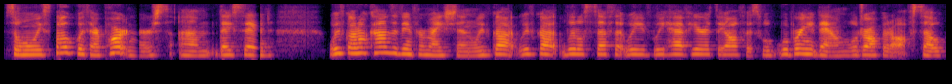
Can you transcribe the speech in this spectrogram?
So when we spoke with our partners, um, they said, we've got all kinds of information. We've got we've got little stuff that we've we have here at the office. We'll we'll bring it down. We'll drop it off. So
